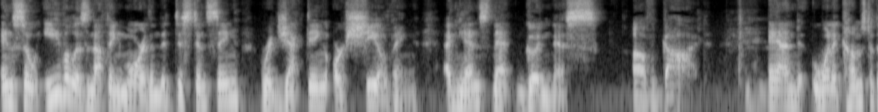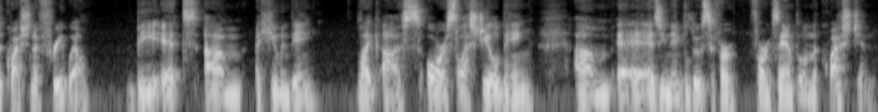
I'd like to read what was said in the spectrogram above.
And so evil is nothing more than the distancing, rejecting, or shielding against that goodness of God. And when it comes to the question of free will, be it um, a human being like us or a celestial being, um, as you named Lucifer, for example, in the question,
